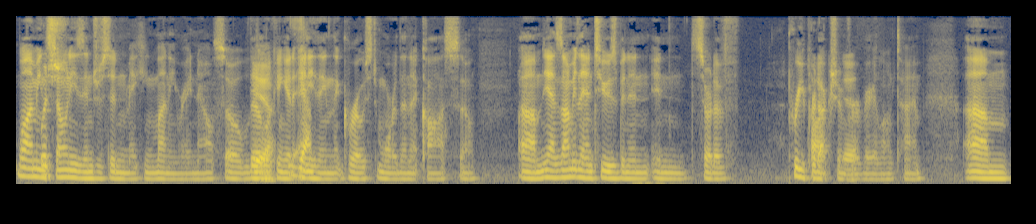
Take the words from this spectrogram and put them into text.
Well, I mean, Which- Sony's interested in making money right now, so they're Yeah. looking at Yeah. anything that grossed more than it costs. So, um, yeah, Zombieland Two has been in in sort of pre-production Oh, yeah. for a very long time. Um,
